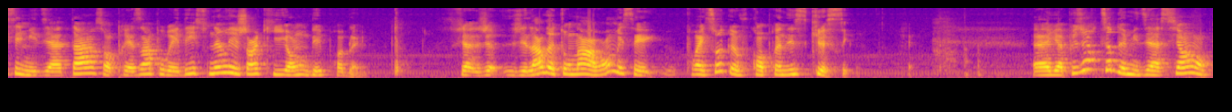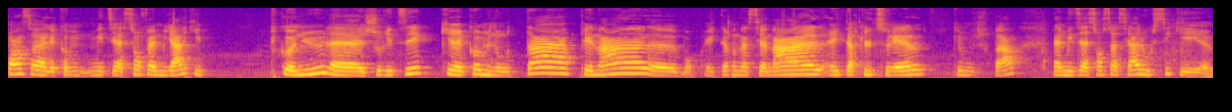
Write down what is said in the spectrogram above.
ces médiateurs sont présents pour aider et soutenir les gens qui ont des problèmes. J'ai l'air de tourner en rond, mais c'est pour être sûr que vous comprenez ce que c'est. Euh, il y a plusieurs types de médiation. On pense à la médiation familiale qui est plus connue, la juridique, communautaire, pénale, bon, internationale, interculturelle, comme je parle. La médiation sociale aussi qui est, euh,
